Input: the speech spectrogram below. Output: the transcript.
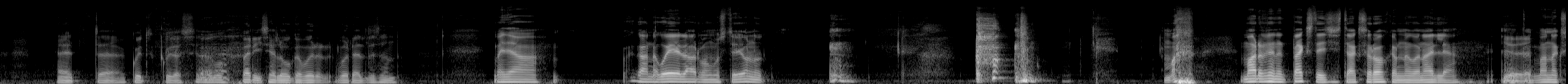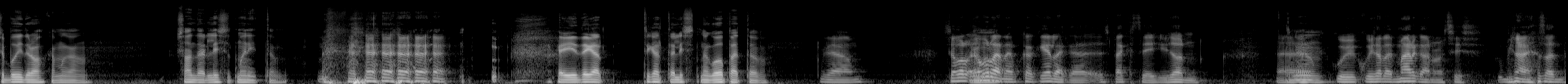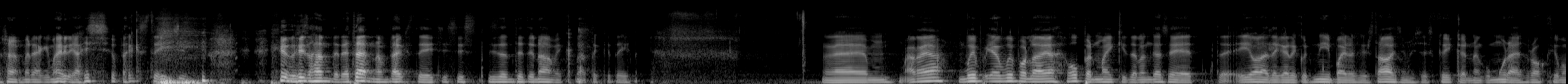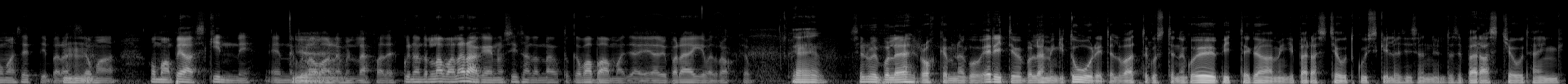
et äh, kuid-, kuidas see nagu päris eluga võr-, võrreldes on? ma ei tea, väga nagu eelarvamust ei olnud. ma, ma arvasin, et backstage'is tehakse rohkem nagu nalja yeah., pannakse puid rohkem, aga Sander lihtsalt mõnitab. ei, tegelikult, tegelikult ta lihtsalt nagu õpetab. jaa, see ole, Jaa. oleneb ka, kellega backstage'is on. Jah. kui, kui sa oled märganud, siis kui mina ja Sander me räägime eri asju backstage'is. ja kui Sander ja Dan on backstage'is, siis, siis on see dünaamika natuke teine. Aga jah, võib ja võib-olla jah, open mic idel on ka see, et ei ole tegelikult nii palju sellist aasimist, sest kõik on nagu mures rohkem oma seti pärast mm Mhm. -hmm. ja oma, oma peas kinni, enne kui yeah. lavale veel lähevad, et kui nad on laval ära käinud, siis nad on natuke vabamad ja, ja juba räägivad rohkem. ja, ja, see on võib-olla jah, rohkem nagu, eriti võib-olla jah, mingi tuuridel, vaata, kus te nagu ööbite ka mingi pärast show'd kuskil ja siis on nii-öelda see pärast show'd häng.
